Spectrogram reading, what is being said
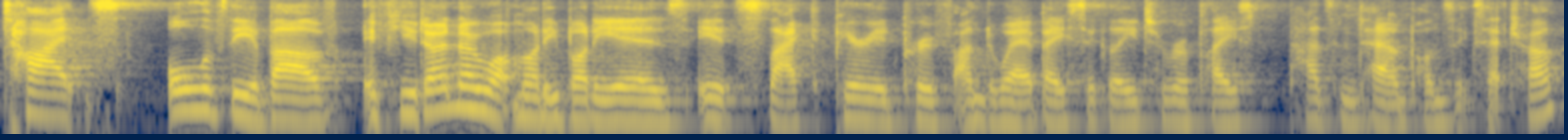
tights all of the above. If you don't know what Modibodi is, it's like period proof underwear basically to replace pads and tampons, etc.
